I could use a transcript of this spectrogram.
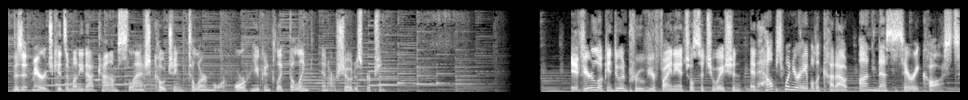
Visit marriagekidsandmoney.com slash coaching to learn more, or you can click the link in our show description. If you're looking to improve your financial situation, it helps when you're able to cut out unnecessary costs.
